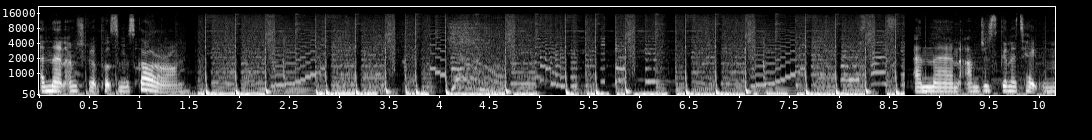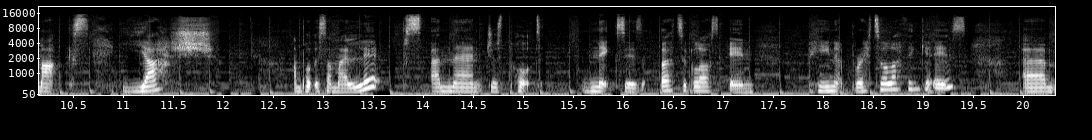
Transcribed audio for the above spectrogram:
And then I'm just going to put some mascara on. And then I'm just going to take MAC's Yash and put this on my lips and then just put NYX's Butter Gloss in Peanut Brittle, I think it is, um,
